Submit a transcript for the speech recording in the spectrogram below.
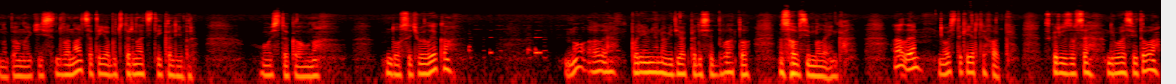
Напевно, якийсь 12 або 14 калібр. Ось така вона досить велика. Ну, але порівняно від як 52, то зовсім маленька. Але ось такий артефакт. Скоріше за все, Друга світова.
